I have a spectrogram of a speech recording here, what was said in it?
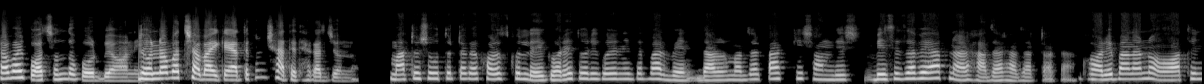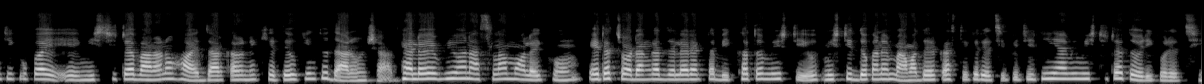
সবাই পছন্দ করবে অনেক। ধন্যবাদ সবাইকে এতক্ষণ সাথে থাকার জন্য। মাত্র সত্তর টাকা খরচ করলে ঘরে তৈরি করে নিতে পারবেন। দারুণ মজার পাক্কি সন্দেশ। বেঁচে যাবে আপনার হাজার হাজার টাকা। ঘরে বানানো অথেন্টিক উপায়ে এই মিষ্টিটা বানানো হয়, যার কারণে খেতেও কিন্তু দারুণ স্বাদ। হ্যালো এভরিওয়ান আসসালাম আলাইকুম। এটা চডাঙ্গা জেলার একটা বিখ্যাত মিষ্টি। মিষ্টির দোকানের মামাদের কাছ থেকে রেসিপিটি নিয়ে আমি মিষ্টিটা তৈরি করেছি।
